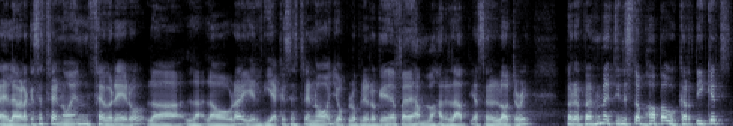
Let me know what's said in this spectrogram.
Eh, la verdad que se estrenó en febrero la, la, la obra y el día que se estrenó, yo lo primero que hice fue dejarme bajar el app y hacer el lottery. Pero después me metí en Stop Hop a buscar tickets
